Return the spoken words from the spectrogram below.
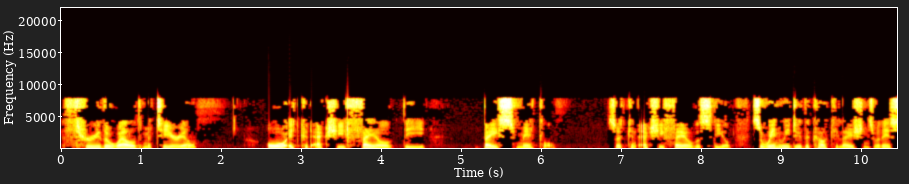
through the weld material, or it could actually fail the base metal. So it can actually fail the steel. So when we do the calculations where there's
